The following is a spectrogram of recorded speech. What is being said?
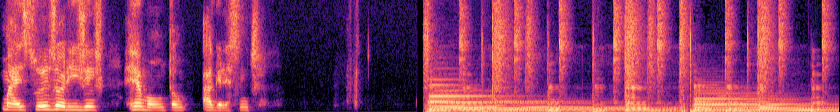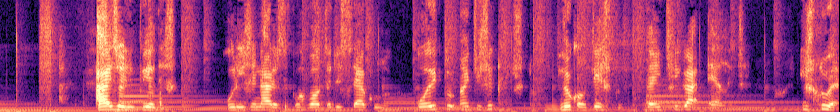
mas suas origens remontam à Grécia Antiga. As Olimpíadas originaram-se por volta do século 8 a.C., no contexto da antiga Hélade, isto é,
